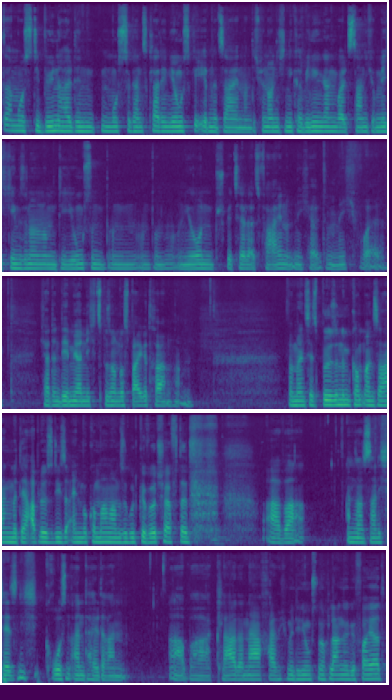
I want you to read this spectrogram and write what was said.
da muss die Bühne halt, den, musste ganz klar den Jungs geebnet sein. Und ich bin noch nicht in die Kabine gegangen, weil es da nicht um mich ging, sondern um die Jungs und, und, und um Union speziell als Verein und nicht halt um mich, weil ich hatte in dem Jahr nichts Besonderes beigetragen haben. Wenn man es jetzt böse nimmt, kommt man sagen, mit der Ablöse, die sie einbekommen haben, haben sie gut gewirtschaftet. Aber ansonsten hatte ich da jetzt nicht großen Anteil dran. Aber klar, danach habe ich mit den Jungs noch lange gefeiert,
